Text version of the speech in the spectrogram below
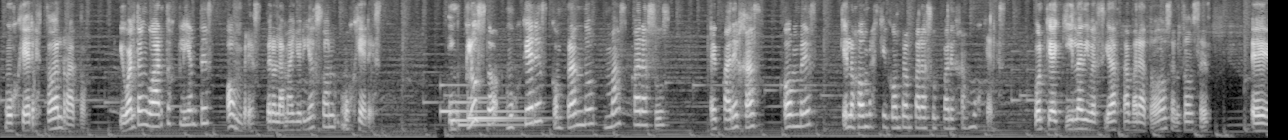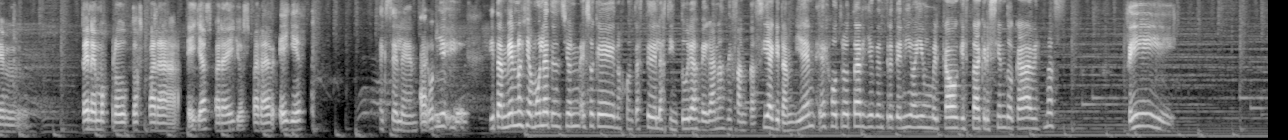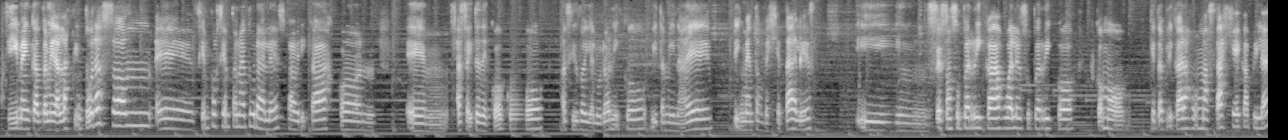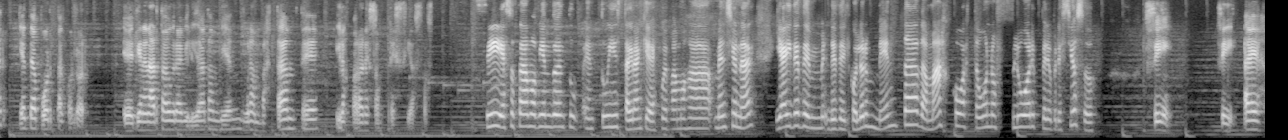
Mujeres todo el rato. Igual tengo hartos clientes hombres, pero la mayoría son mujeres. Incluso mujeres comprando más para sus eh, parejas hombres que los hombres que compran para sus parejas mujeres. Porque aquí la diversidad está para todos, entonces eh, tenemos productos para ellas, para ellos, para ellas. Excelente. Oye, y, y también nos llamó la atención eso que nos contaste de las tinturas veganas de fantasía, que también es otro target entretenido ahí, un mercado que está creciendo cada vez más. Sí, sí, me encanta. Mira, las pinturas son eh, 100% naturales, fabricadas con eh, aceite de coco, ácido hialurónico, vitamina E, pigmentos vegetales y mm, se- son súper ricas, huelen súper rico, es como que te aplicaras un masaje capilar que te aporta color. Eh, tienen harta durabilidad también, duran bastante y los colores son preciosos. Sí, eso estábamos viendo en tu, en tu Instagram, que después vamos a mencionar. Y hay desde, desde el color menta, damasco, hasta unos flúor, pero preciosos. Sí, sí, es,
